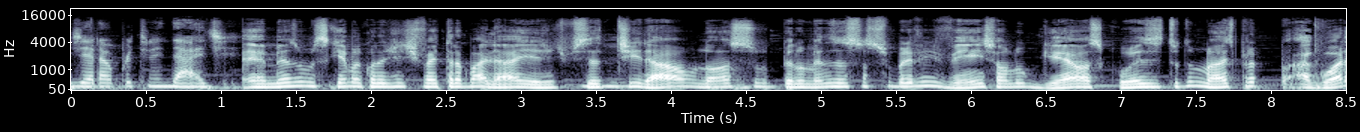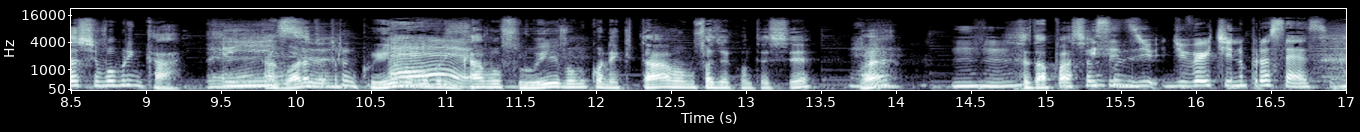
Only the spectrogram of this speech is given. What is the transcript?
Gerar oportunidade. É o mesmo esquema quando a gente vai trabalhar e a gente precisa Uhum. tirar o nosso, pelo menos essa sobrevivência, o aluguel, as coisas e tudo mais. Pra... Agora sim eu vou brincar. É. Isso. Agora eu tô tranquilo, É. vou brincar, vou fluir, vamos conectar, vamos fazer acontecer. Não é? Uhum. Você tá passando E se por divertir no processo.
